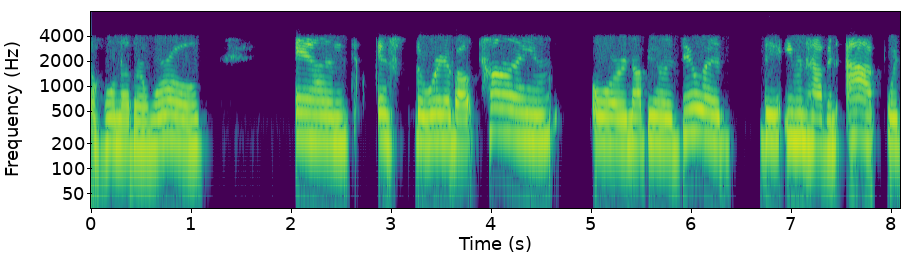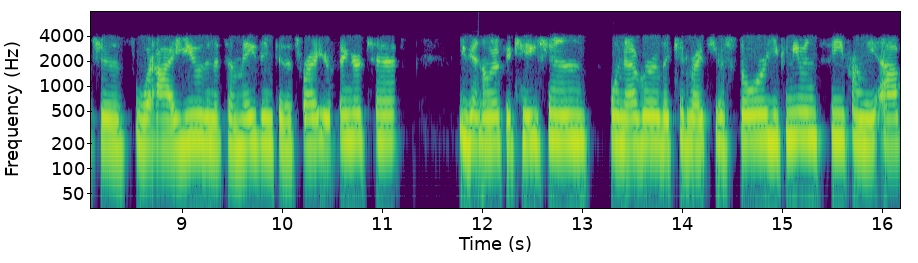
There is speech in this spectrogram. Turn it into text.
a whole nother world. And if they're worried about time or not being able to do it, they even have an app, which is what I use, and it's amazing because it's right at your fingertips. You get notifications whenever the kid writes your story. You can even see from the app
